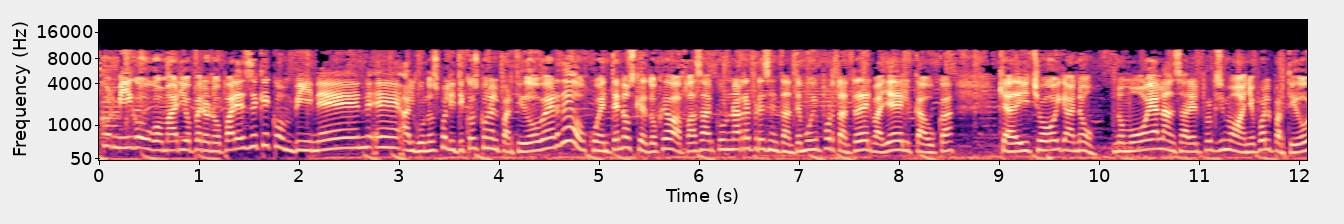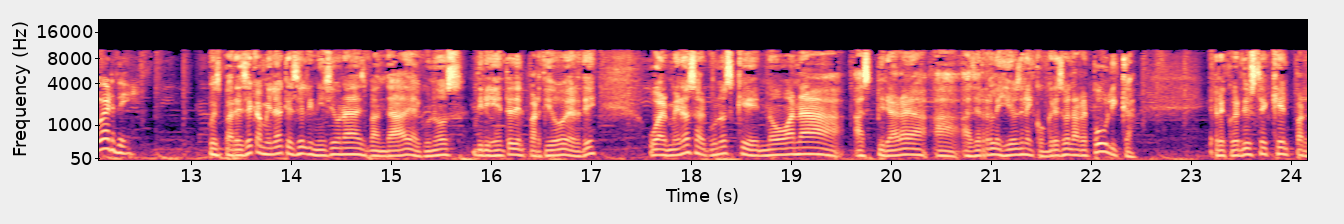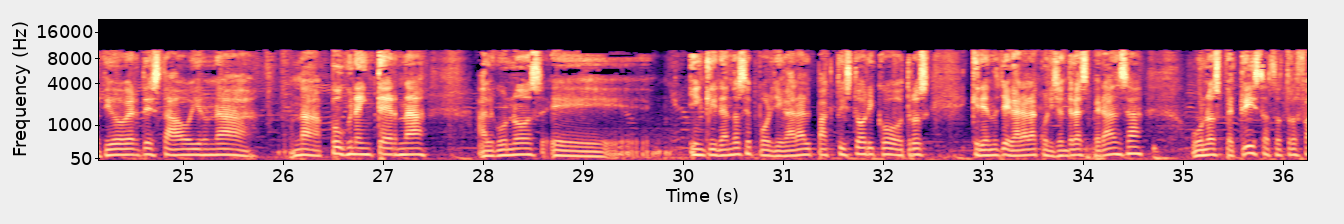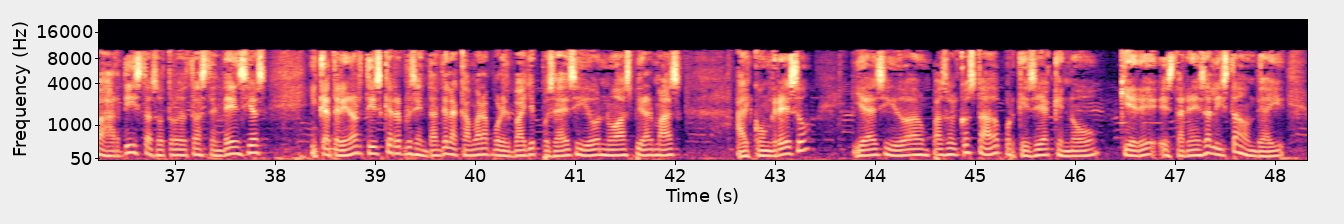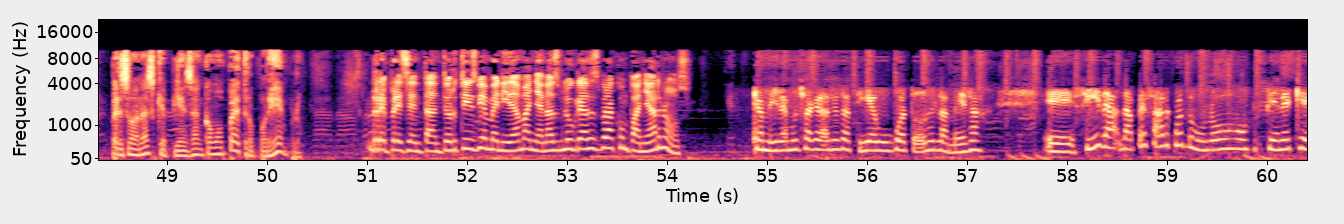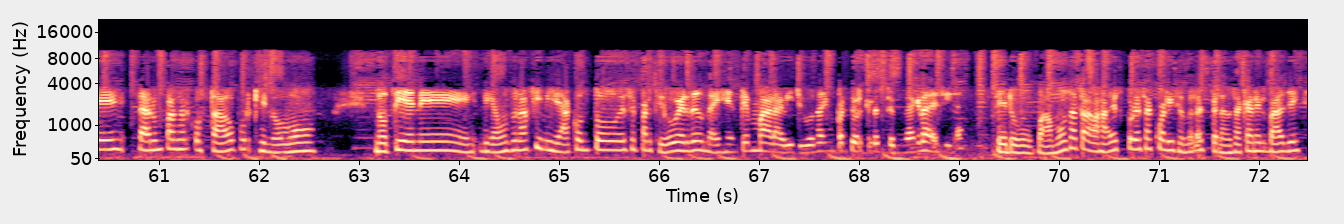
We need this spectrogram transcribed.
conmigo, Hugo Mario, pero no parece que combinen eh, algunos políticos con el Partido Verde o cuéntenos qué es lo que va a pasar con una representante muy importante del Valle del Cauca que ha dicho, oiga, no, no me voy a lanzar el próximo año por el Partido Verde. Pues parece, Camila, que es el inicio de una desbandada de algunos dirigentes del Partido Verde, o al menos algunos que no van a aspirar a, a ser reelegidos en el Congreso de la República. Recuerde usted que el Partido Verde está hoy en una, una pugna interna, algunos eh, inclinándose por llegar al pacto histórico, otros queriendo llegar a la coalición de la esperanza, unos petristas, otros fajardistas, otros de otras tendencias. Y Catalina Ortiz, que es representante de la Cámara por el Valle, pues ha decidido no aspirar más al Congreso y ha decidido dar un paso al costado porque dice ella que no quiere estar en esa lista donde hay personas que piensan como Petro, por ejemplo. Representante Ortiz, bienvenida a Mañanas Blue, gracias por acompañarnos. Camila, muchas gracias a ti, a Hugo, a todos en la mesa. Eh, sí, da, da pesar cuando uno tiene que dar un paso al costado porque no, no tiene, digamos, una afinidad con todo ese Partido Verde, donde hay gente maravillosa, hay un partido al que le estoy muy agradecida, pero vamos a trabajar es por esa coalición de la esperanza acá en el Valle.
